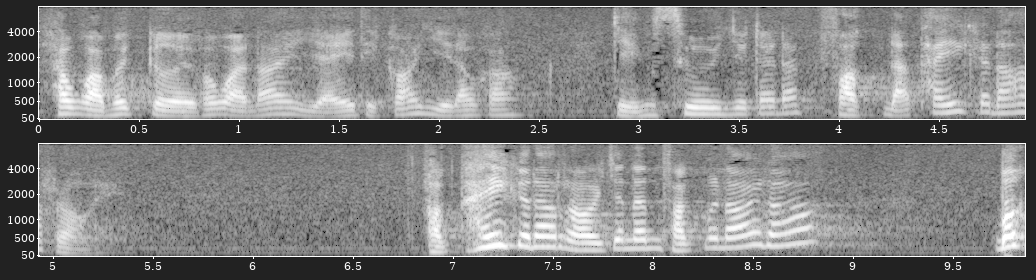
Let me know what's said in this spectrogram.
Pháp Hòa mới cười, Pháp Hòa nói, vậy thì có gì đâu con, Chuyện xưa như trái đất, Phật đã thấy cái đó rồi. Phật thấy cái đó rồi, cho nên Phật mới nói đó, Bất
